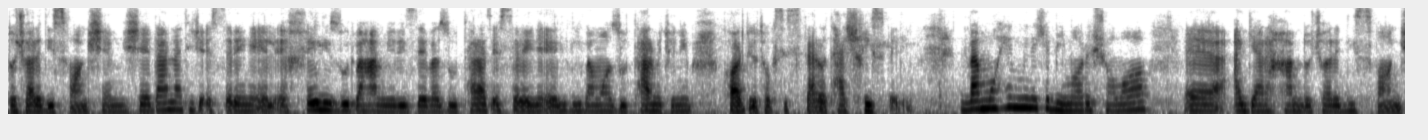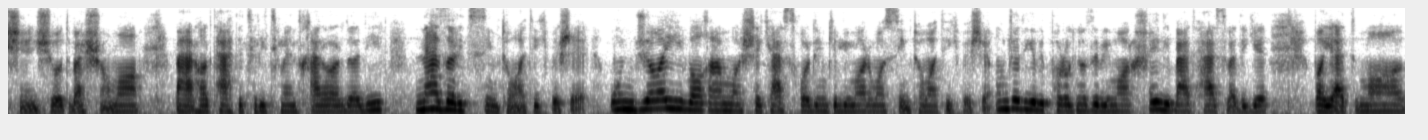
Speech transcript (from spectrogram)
دچار dysfunction میشه. در نتیجه strain LA خیلی زود به هم میریزه و زودتر از strain LV ما زودتر می‌تونیم کاردیوتوکسیسیته رو تشخیص بدیم. و مهم اینه که بیمار شما اگر هم دچار dysfunction شد و شما به هر حال تحت treatment قرار دادید نذارید symptomatic بشه. اون جایی واقعا ما شکست خوردیم که بیمار ما symptomatic بشه. اونجا دیگه بی پروگنوز بیمار خیلی بد هست و دیگه باید ما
